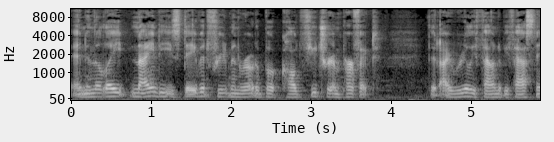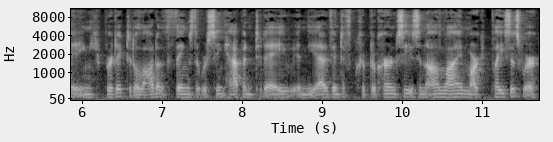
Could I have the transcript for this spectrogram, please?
And in the late 90s, David Friedman wrote a book called Future Imperfect, that I really found to be fascinating. He predicted a lot of the things that we're seeing happen today in the advent of cryptocurrencies and online marketplaces where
